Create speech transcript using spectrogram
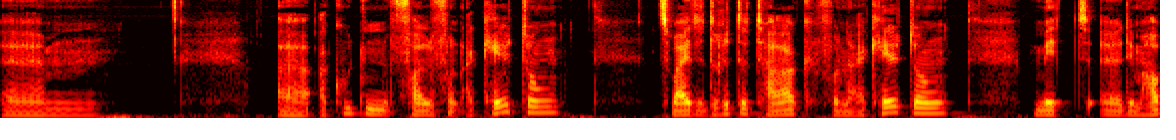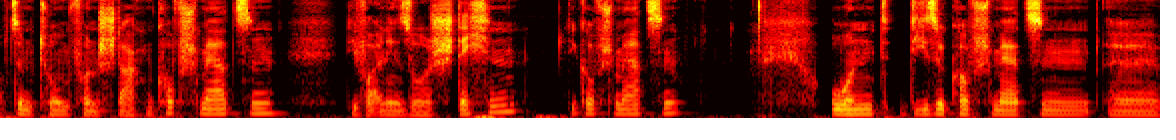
ähm, äh, akuten Fall von Erkältung. Zweite, dritte Tag von einer Erkältung mit äh, dem Hauptsymptom von starken Kopfschmerzen, die vor allen Dingen so stechen, die Kopfschmerzen. Und diese Kopfschmerzen äh,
